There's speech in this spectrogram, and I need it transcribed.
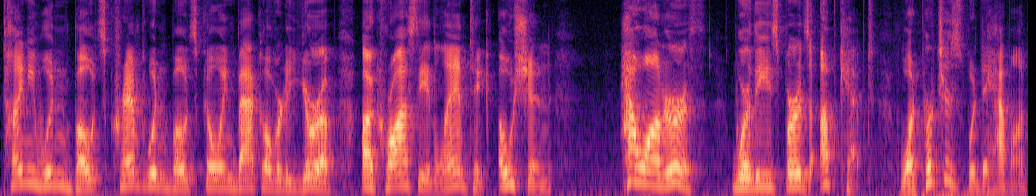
tiny wooden boats, cramped wooden boats going back over to Europe across the Atlantic Ocean, how on earth were these birds upkept? What perches would they have on?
